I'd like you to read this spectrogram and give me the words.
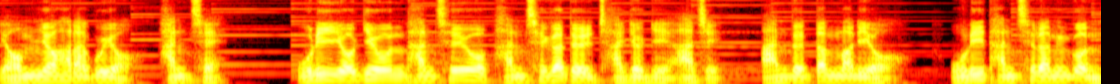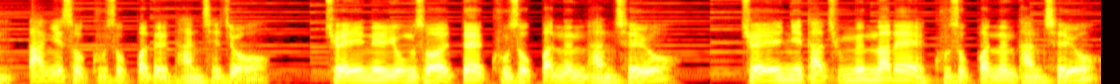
염려하라고요. 단체. 우리 여기 온 단체요. 단체가 될 자격이 아직 안 됐단 말이요. 우리 단체라는 건 땅에서 구속받을 단체죠. 죄인을 용서할 때 구속받는 단체요. 죄인이 다 죽는 날에 구속받는 단체요.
